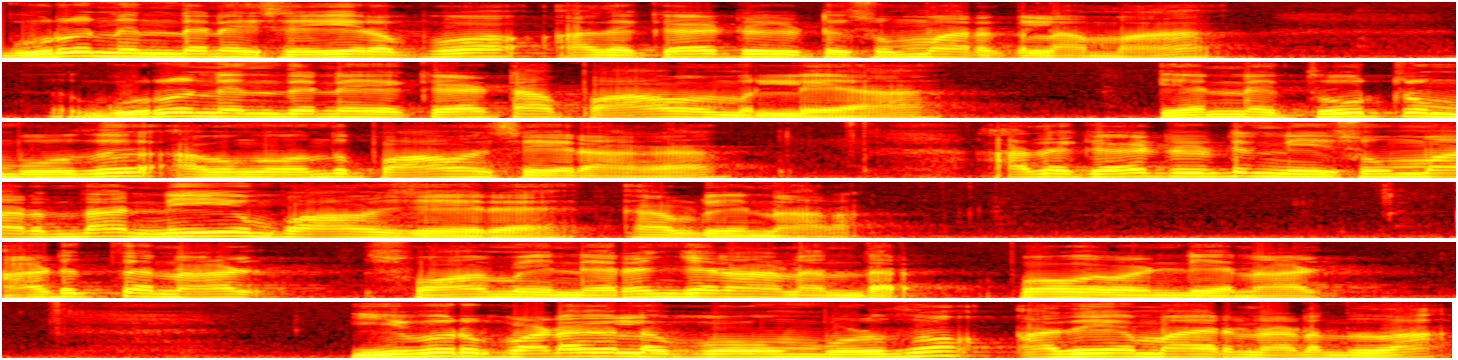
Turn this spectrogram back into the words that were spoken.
குரு நிந்தனை செய்கிறப்போ அதை கேட்டுக்கிட்டு சும்மா இருக்கலாமா? குரு நிந்தனையை கேட்டால் பாவம் இல்லையா? என்னை தூற்றும் போது அவங்க வந்து பாவம் செய்கிறாங்க அதை கேட்டுக்கிட்டு நீ சும்மா இருந்தால் நீயும் பாவம் செய்கிற அப்படின்னாராம். அடுத்த நாள் சுவாமி நிரஞ்சனானந்தர் போக வேண்டிய நாள். இவர் படகுல போகும்பொழுதும் அதே மாதிரி நடந்து தான்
